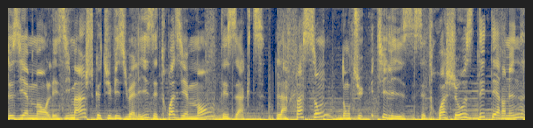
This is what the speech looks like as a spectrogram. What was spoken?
Deuxièmement, les images que tu visualises. Et troisièmement, tes actes. La façon dont tu utilises ces trois choses détermine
